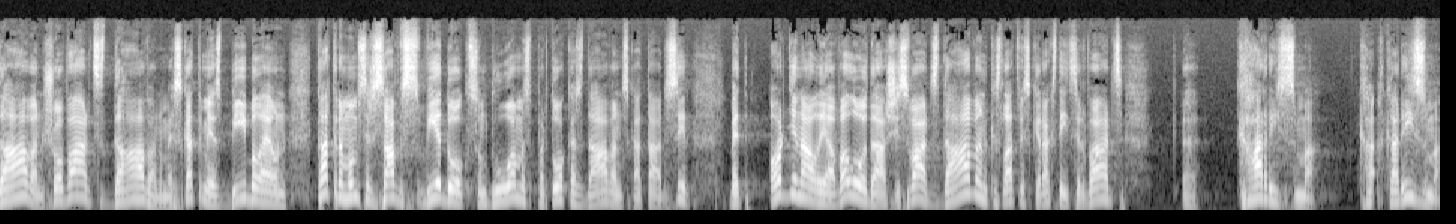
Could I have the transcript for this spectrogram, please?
dāvanu, šo vārdu dāvana. Mēs skatāmies Bībelē, un katram mums ir savs viedoklis un domas par to, kas dāvanas kā tādas ir. Bet oriģinālajā valodā šis vārds dāvana, kas latviešu rakstīts, ir vārds uh, karisma. Ka, karisma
